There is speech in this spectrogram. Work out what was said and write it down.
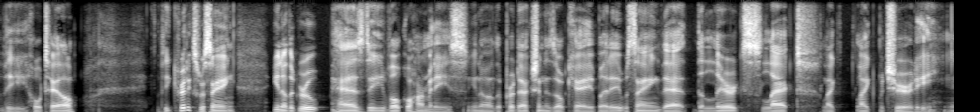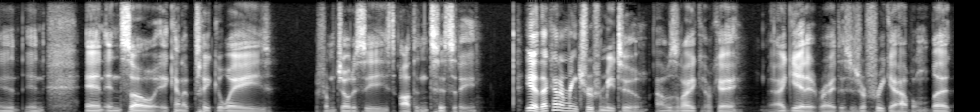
the hotel. The critics were saying, you know, the group has the vocal harmonies, you know, the production is okay, but it was saying that the lyrics lacked like like maturity and and and, so it kind of take away from Jodeci's Authenticity. Yeah, that kind of ring true for me too. I was like, okay, I get it, right? This is your freak album, but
